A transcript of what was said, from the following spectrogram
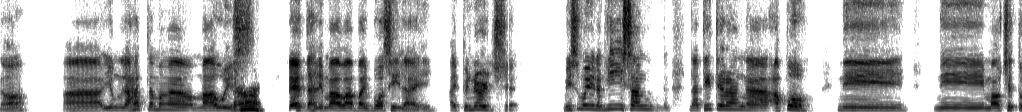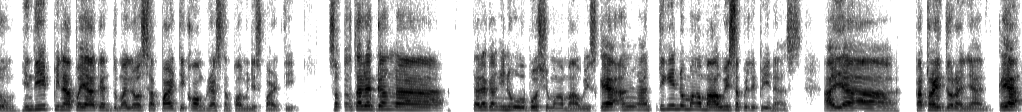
no? Ah, yung lahat ng mga Maoist Ah. led halimbawa by Bosilay ay pinurge. Mismo yung nag-iisang natitirang ah, apo ni ni Mao Zedong hindi pinapayagan dumalo sa Party Congress ng Communist Party. So talagang ah, talagang inuubos yung mga Maoist. Kaya ang, ang tingin ng mga Maoist sa Pilipinas ay uh, katraidoran yan. Kaya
